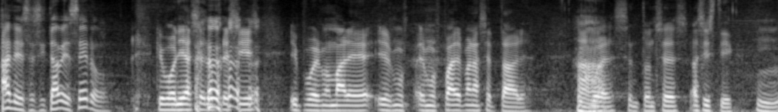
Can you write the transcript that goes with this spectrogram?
Ah, necessitava ser-ho? Que volia ser-ho precís i pues ma mare i els meus, els meus pares van acceptar. Ah. Pues entonces asistí. Mm.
